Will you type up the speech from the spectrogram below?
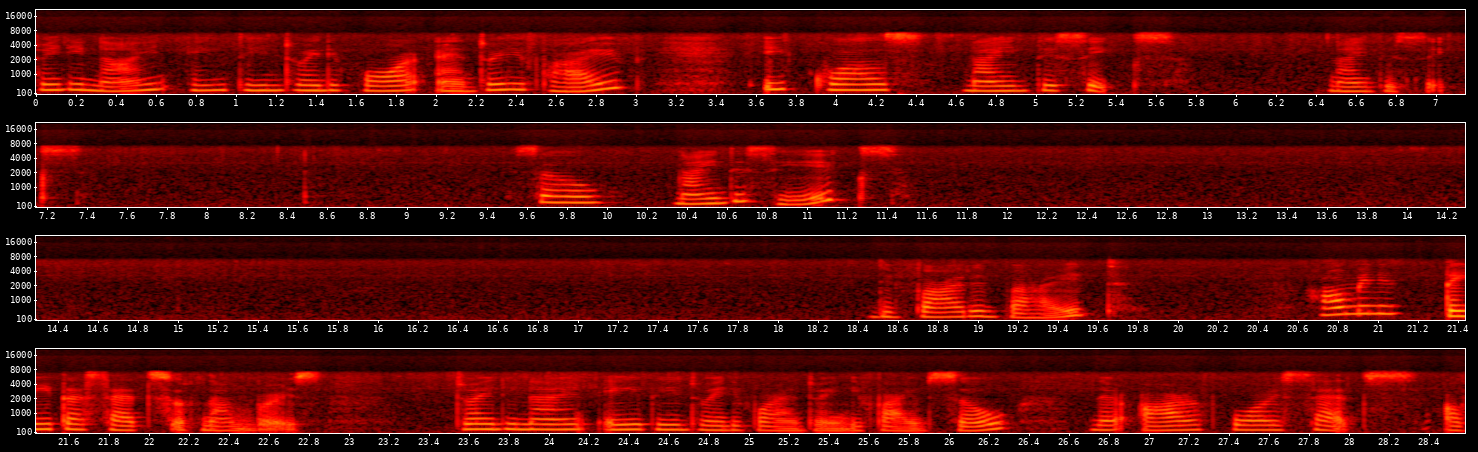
29, 18, 24 and 25 equals 96. 96. So 96 divided by how many data sets of numbers 29 18 24 and 25 so there are four sets of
